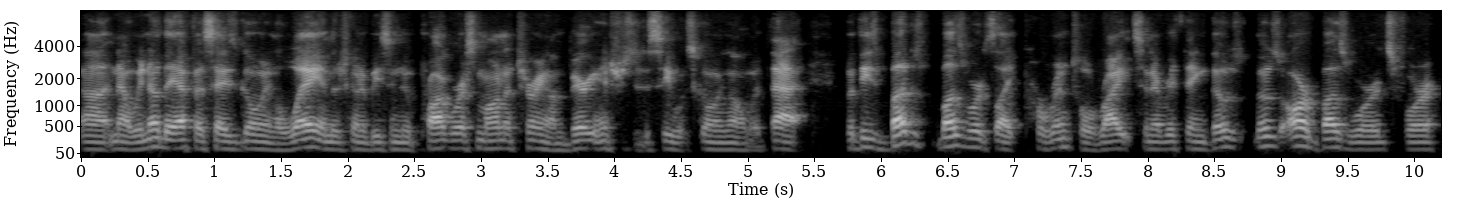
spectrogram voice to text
Uh, now we know the FSA is going away, and there's going to be some new progress monitoring. I'm very interested to see what's going on with that. But these buzz, buzzwords like parental rights and everything, those those are buzzwords for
